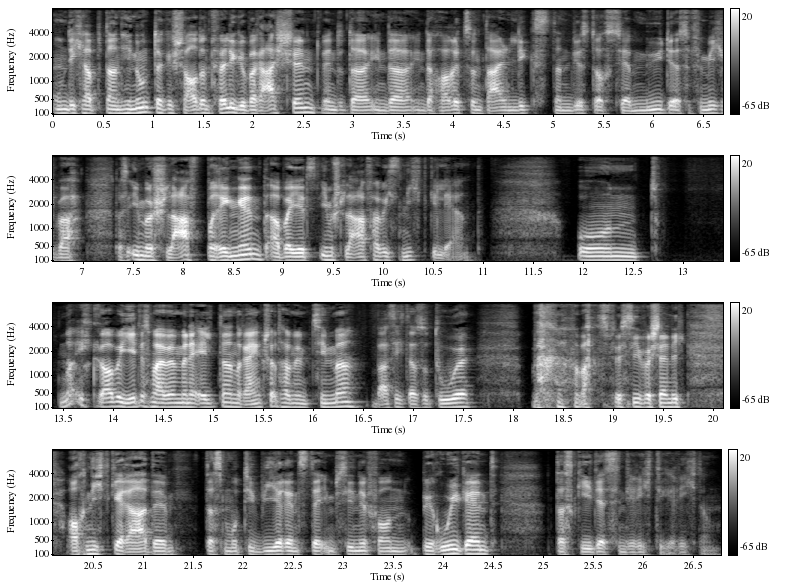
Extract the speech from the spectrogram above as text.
und ich habe dann hinuntergeschaut und völlig überraschend, wenn du da in der, in der horizontalen liegst, dann wirst du auch sehr müde. Also für mich war das immer schlafbringend, aber jetzt im Schlaf habe ich es nicht gelernt. Und na, ich glaube, jedes Mal, wenn meine Eltern reingeschaut haben im Zimmer, was ich da so tue, war es für sie wahrscheinlich auch nicht gerade das Motivierendste im Sinne von beruhigend. Das geht jetzt in die richtige Richtung.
